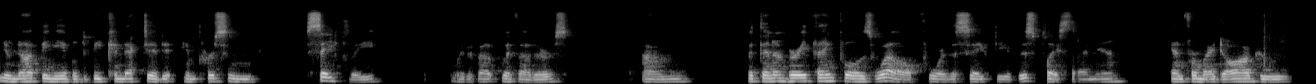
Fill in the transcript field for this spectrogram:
you know not being able to be connected in person safely with with others. Um, but then I'm very thankful as well for the safety of this place that I'm in, and for my dog who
